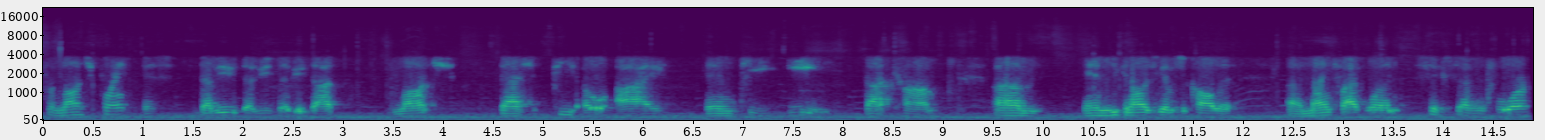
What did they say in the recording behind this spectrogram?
For Launch Point, it's Um, and you can always give us a call at uh, 951 674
